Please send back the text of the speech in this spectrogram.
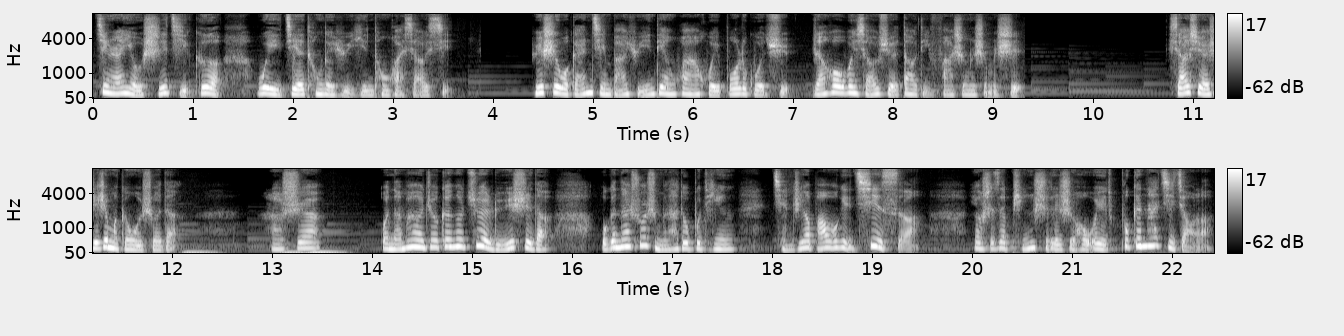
竟然有十几个未接通的语音通话消息。于是我赶紧把语音电话回拨了过去，然后问小雪到底发生了什么事。小雪是这么跟我说的：“老师，我男朋友就跟个倔驴似的。”我跟他说什么他都不听，简直要把我给气死了。要是在平时的时候，我也就不跟他计较了。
